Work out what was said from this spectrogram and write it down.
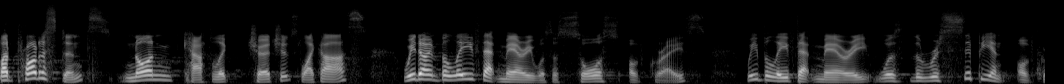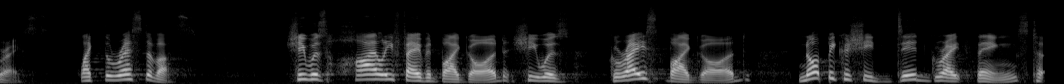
But Protestants, non Catholic churches like us, we don't believe that Mary was a source of grace. We believe that Mary was the recipient of grace, like the rest of us. She was highly favored by God. She was graced by God, not because she did great things to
